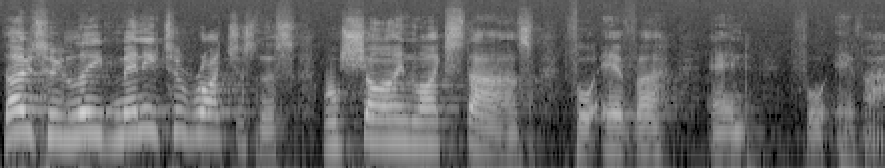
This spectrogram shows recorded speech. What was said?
Those who lead many to righteousness will shine like stars forever and forever.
